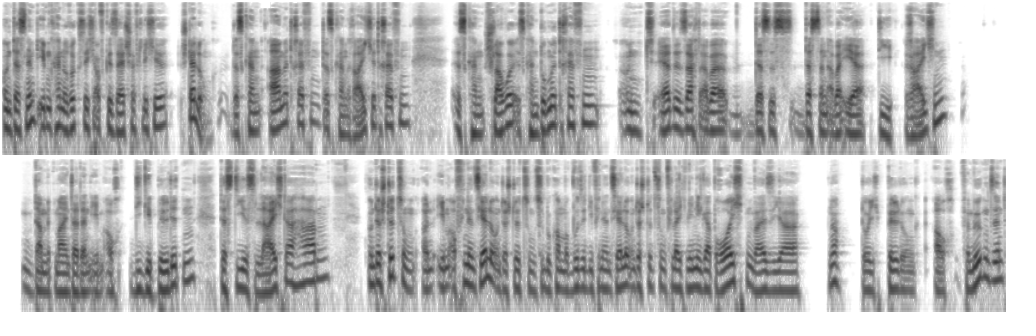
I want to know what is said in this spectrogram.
Und das nimmt eben keine Rücksicht auf gesellschaftliche Stellung. Das kann Arme treffen, das kann Reiche treffen, es kann Schlaue, es kann Dumme treffen. Und Erde sagt aber, das ist das dann aber eher die Reichen. Damit meint er dann eben auch die Gebildeten, dass die es leichter haben, Unterstützung und eben auch finanzielle Unterstützung zu bekommen, obwohl sie die finanzielle Unterstützung vielleicht weniger bräuchten, weil sie ja ne, durch Bildung auch vermögend sind.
